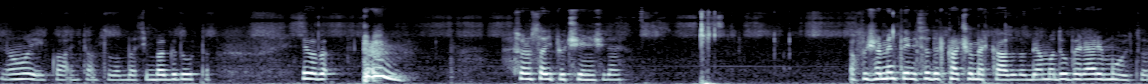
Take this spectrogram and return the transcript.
noi, qua intanto vabbè si bug tutto. E vabbè. Sono stati più cinici, dai. È ufficialmente iniziato il calciomercato, dobbiamo adoperare molto.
